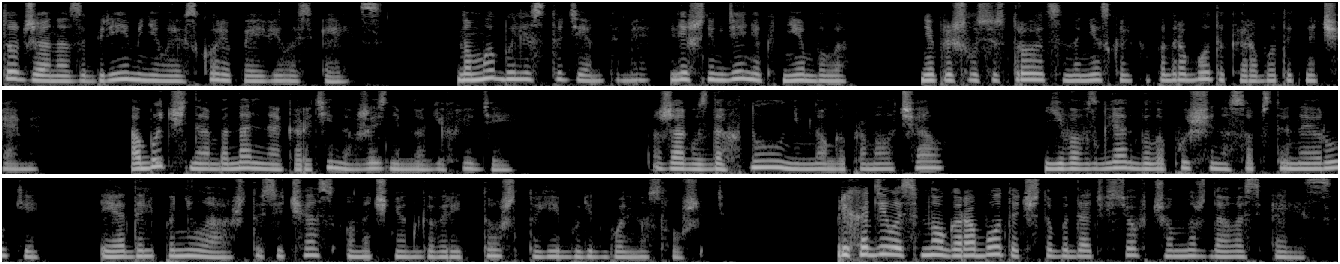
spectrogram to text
Тут же она забеременела, и вскоре появилась Элис. Но мы были студентами, лишних денег не было. Мне пришлось устроиться на несколько подработок и работать ночами. Обычная банальная картина в жизни многих людей. Жак вздохнул, немного промолчал. Его взгляд был опущен на собственные руки, и Адель поняла, что сейчас он начнет говорить то, что ей будет больно слушать. Приходилось много работать, чтобы дать все, в чем нуждалась Элис.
